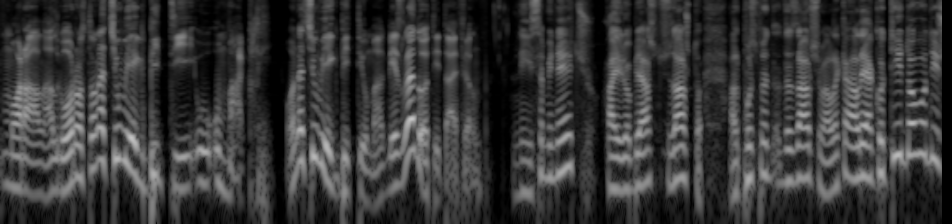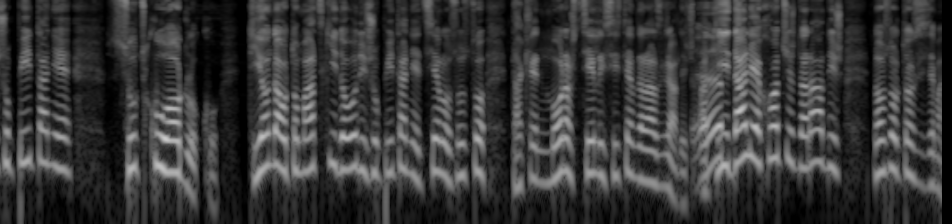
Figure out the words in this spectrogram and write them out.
moralna odgovornost, ona će uvijek biti u, u magli. Ona će uvijek biti u magli. Jesi ti taj film? Nisam i neću, a i objasnit ću zašto. Ali pusti me da završim. Ali, ali ako ti dovodiš u pitanje sudsku odluku, ti onda automatski dovodiš u pitanje cijelo sudstvo, dakle moraš cijeli sistem da razgradiš. A ti dalje hoćeš da radiš na osnovu tog sistema.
